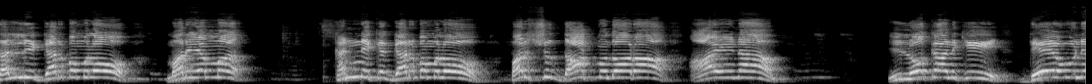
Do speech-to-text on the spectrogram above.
తల్లి గర్భములో మరియమ్మ కన్యక గర్భములో పరిశుద్ధాత్మ ద్వారా ఆయన ఈ లోకానికి దేవుని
